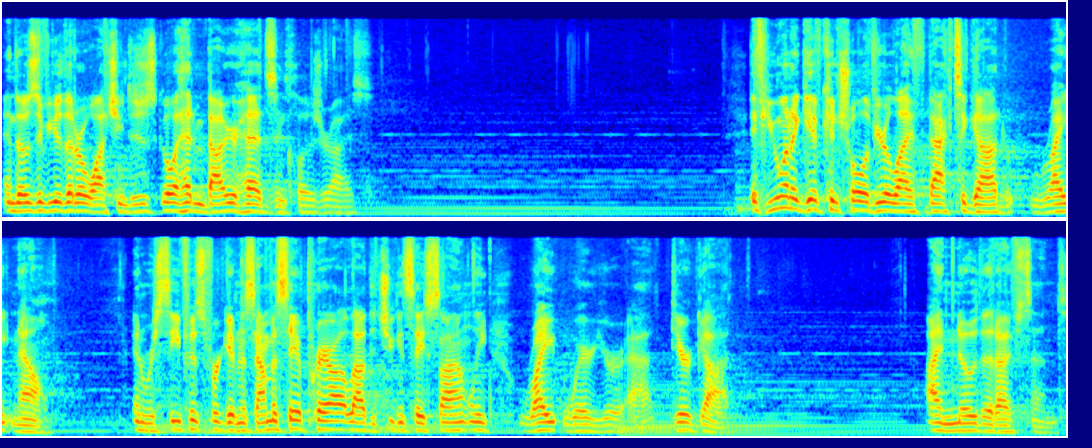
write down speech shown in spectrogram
and those of you that are watching to just go ahead and bow your heads and close your eyes if you want to give control of your life back to God right now and receive His forgiveness, I'm going to say a prayer out loud that you can say silently right where you're at. Dear God, I know that I've sinned.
